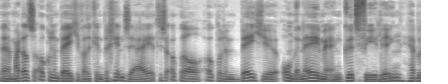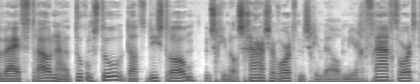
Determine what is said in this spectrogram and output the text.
Uh, maar dat is ook wel een beetje wat ik in het begin zei. Het is ook wel, ook wel een beetje ondernemen en gut feeling. Hebben wij het vertrouwen naar de toekomst toe dat die stroom misschien wel schaarser wordt, misschien wel meer gevraagd wordt,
